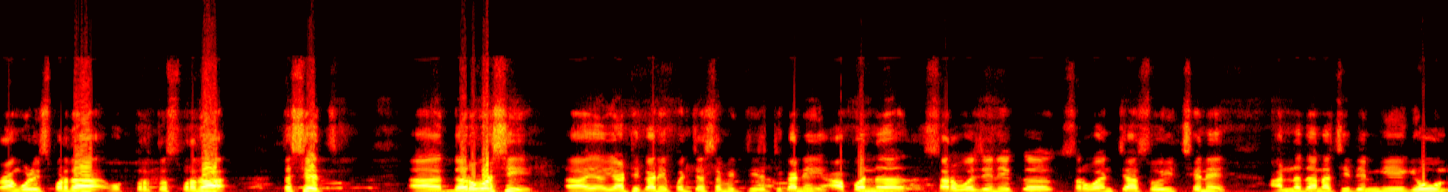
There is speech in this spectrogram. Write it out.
रांगोळी स्पर्धा वक्तृत्व स्पर्धा तसेच दरवर्षी या या ठिकाणी पंचायत समितीच्या ठिकाणी आपण सार्वजनिक सर्वांच्या सोयीच्छेने अन्नदानाची देणगी घेऊन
